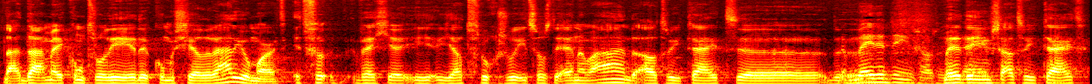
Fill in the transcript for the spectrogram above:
Nou, daarmee controleer je de commerciële radiomarkt. Het, weet je, je had vroeger zoiets als de NMA, de autoriteit... de, de mededingingsautoriteit. mededingingsautoriteit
